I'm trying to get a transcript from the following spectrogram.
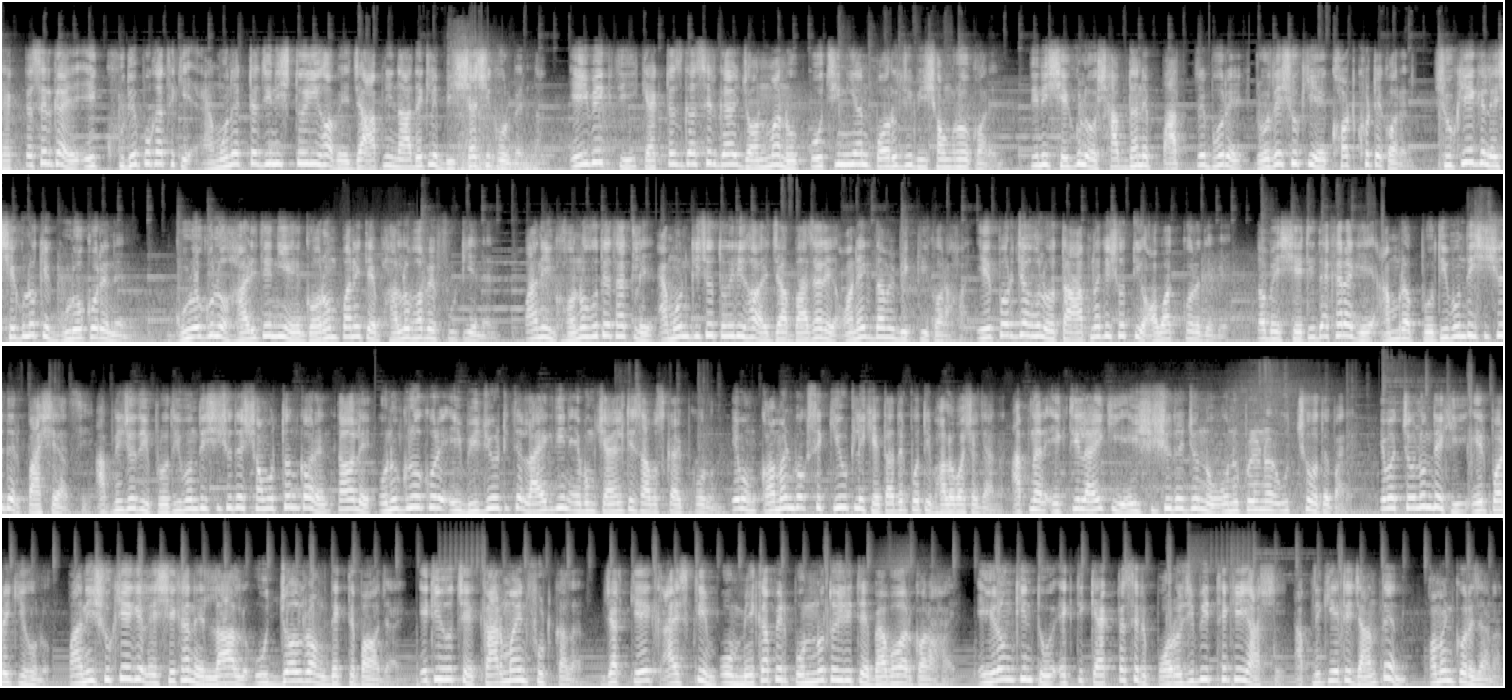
ক্যাকটাসের গায়ে এই খুদে পোকা থেকে এমন একটা জিনিস তৈরি হবে যা আপনি না দেখলে বিশ্বাসই করবেন না। এই ব্যক্তি ক্যাকটাস গাছের গায়ে জন্মানো কোচিনিয়ান পরজীবী সংগ্রহ করেন। তিনি সেগুলো সাবধানে পাত্রে ভরে রোদে শুকিয়ে খটখটে করেন। শুকিয়ে গেলে সেগুলোকে গুঁড়ো করে নেন। গুঁড়োগুলো হাঁড়িতে নিয়ে গরম পানিতে ভালোভাবে ফুটিয়ে নেন। পানি ঘন হতে থাকলে এমন কিছু তৈরি হয় যা বাজারে অনেক দামে বিক্রি করা হয়। এরপর যা হলো তা আপনাকে সত্যি অবাক করে দেবে। তবে সেটি দেখার আগে আমরা প্রতিবন্ধী শিশুদের পাশে আছি। আপনি যদি প্রতিবন্ধী শিশুদের সমর্থন করেন, তাহলে অনুগ্রহ করে এই ভিডিওটিতে লাইক দিন এবং চ্যানেলটি সাবস্ক্রাইব করুন এবং কমেন্ট বক্সে কিউট লিখে তাদের প্রতি ভালোবাসা জানান। আপনার একটি লাইকই এই শিশুদের জন্য অনুপ্রেরণার উৎস হতে পারে। এবার চলুন দেখি এরপরে কি হলো। পানি শুকিয়ে গেলে সেখানে লাল, উজ্জ্বল রং দেখতে পাওয়া যায়। এটি হচ্ছে কারমাইন ফুড কালার, যা কেক, আইসক্রিম ও মেকআপের পণ্য তৈরিতে ব্যবহার করা হয়। এই রং কিন্তু একটি ক্যাকটাসের পরজীবীর থেকেই আসে। আপনি কি এটি জানতেন? কমেন্ট করে জানান।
